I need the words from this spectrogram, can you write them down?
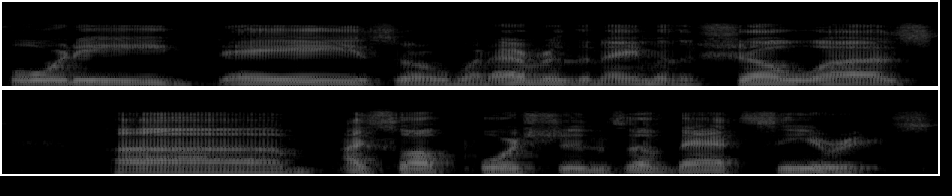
40 days or whatever the name of the show was. Um, I saw portions of that series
